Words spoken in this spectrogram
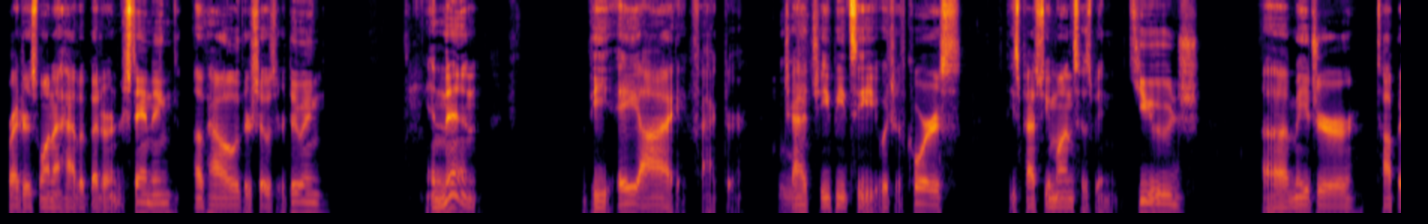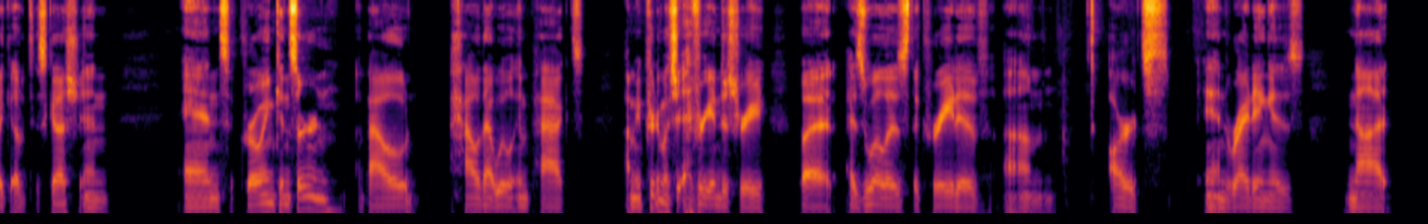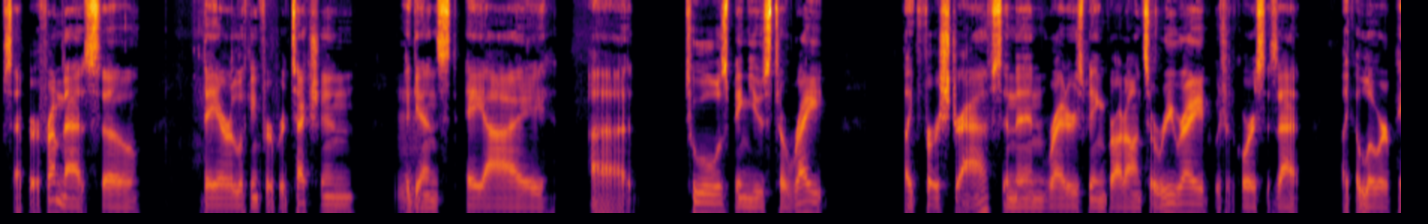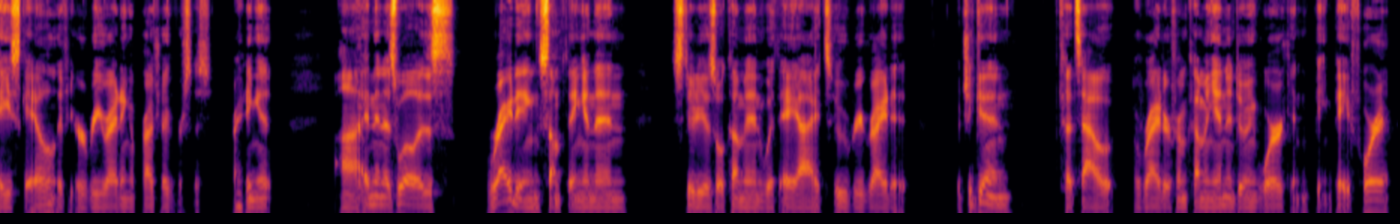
writers want to have a better understanding of how their shows are doing. And then the AI factor, Ooh. Chat GPT, which of course these past few months has been huge, uh, major topic of discussion and growing concern about how that will impact, I mean, pretty much every industry, but as well as the creative um, arts and writing is not separate from that. So they are looking for protection Mhm. against AI uh, tools being used to write like first drafts and then writers being brought on to rewrite, which of course is at like a lower pay scale if you're rewriting a project versus writing it. Uh, and then as well as writing something and then studios will come in with AI to rewrite it, which again cuts out a writer from coming in and doing work and being paid for it.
